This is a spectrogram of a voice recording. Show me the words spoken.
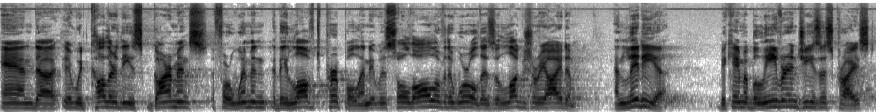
and uh, it would color these garments for women. They loved purple, and it was sold all over the world as a luxury item. And Lydia became a believer in Jesus Christ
